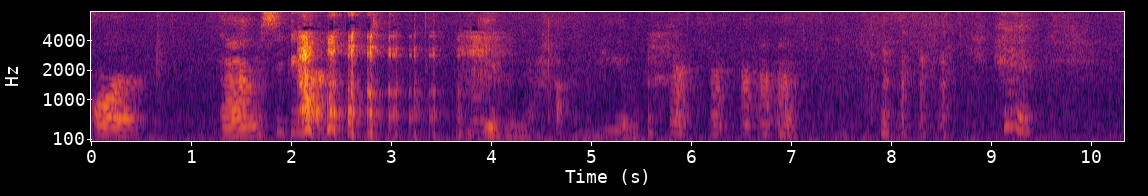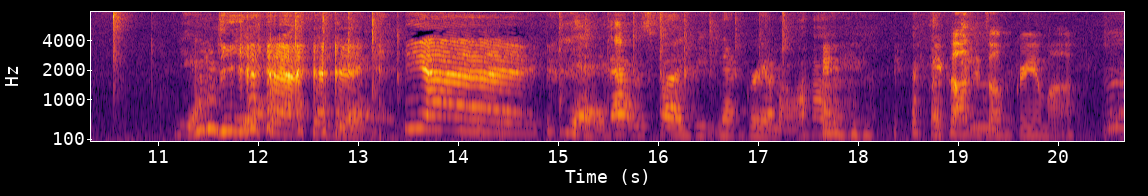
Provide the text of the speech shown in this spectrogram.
or um, CPR. Give me a hug, you. Uh, uh. Yeah. yeah. Yeah. Yay. Yay, that was fun beating up grandma, huh? you called yourself grandma. yeah.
